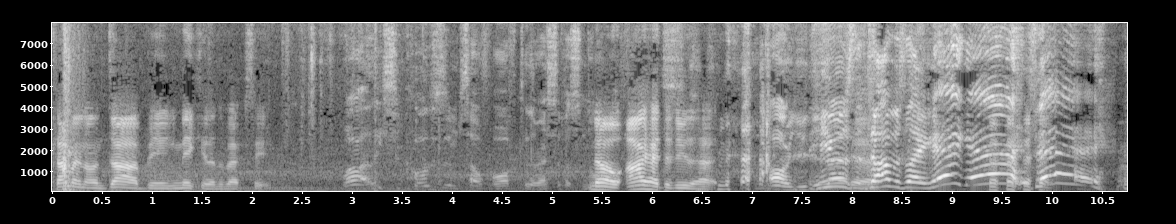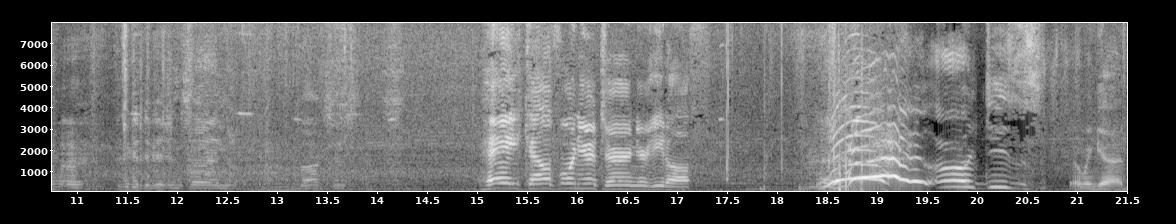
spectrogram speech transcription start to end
Comment on Dob being naked in the back seat. Well, at least he closes himself off to the rest of us. No, I had to do that. Oh, you did He that? was. Yeah. Dob was like, "Hey guys, hey." Look at division sign boxes. Hey, California, turn your heat off. Oh Jesus! Oh my God!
